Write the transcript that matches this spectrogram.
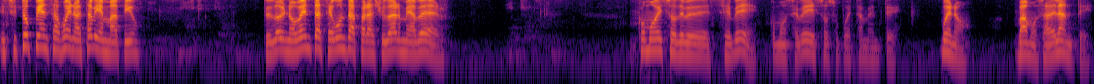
Y si tú piensas, bueno, está bien, Matthew, te doy 90 segundos para ayudarme a ver cómo eso debe, se ve, cómo se ve eso supuestamente. Bueno, vamos, adelante.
